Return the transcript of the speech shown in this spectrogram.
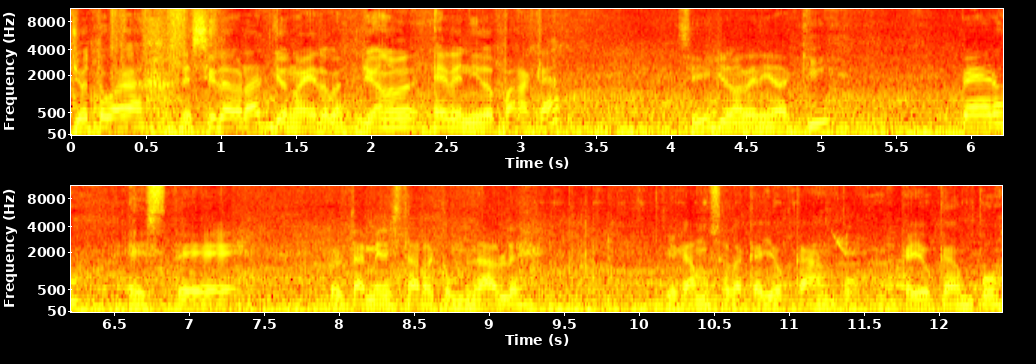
Yo te voy a decir la verdad, yo no he, yo no he venido para acá. ¿sí? Yo no he venido aquí. Pero, este, pero también está recomendable llegamos a la calle Ocampo. En la calle Ocampo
